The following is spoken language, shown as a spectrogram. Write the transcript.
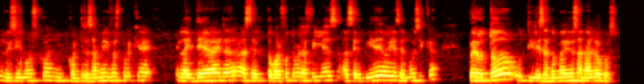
lo hicimos con, con tres amigos porque la idea era hacer, tomar fotografías, hacer video y hacer música, pero todo utilizando medios análogos.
